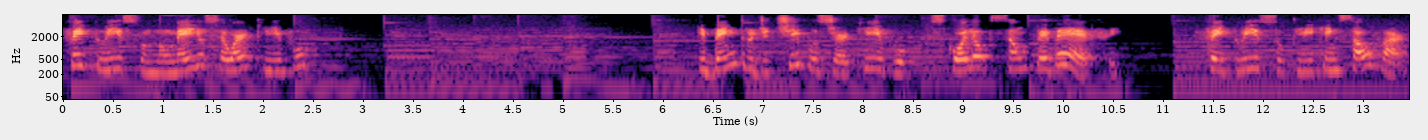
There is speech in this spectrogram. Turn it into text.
Feito isso, nomeie o seu arquivo e dentro de Tipos de arquivo, escolha a opção PDF. Feito isso, clique em Salvar.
